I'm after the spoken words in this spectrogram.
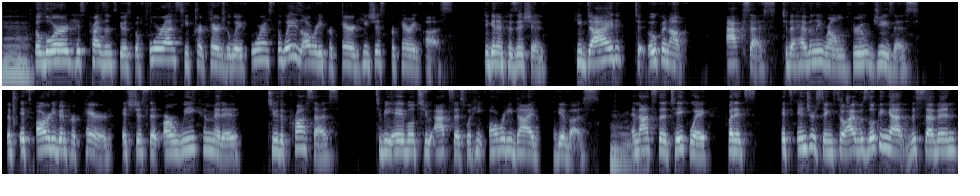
Mm, The Lord, his presence goes before us. He prepares the way for us. The way is already prepared. He's just preparing us to get in position. He died to open up access to the heavenly realm through Jesus. It's already been prepared. It's just that are we committed to the process to be able to access what he already died to give us? mm. and that's the takeaway but it's it's interesting so i was looking at the seven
